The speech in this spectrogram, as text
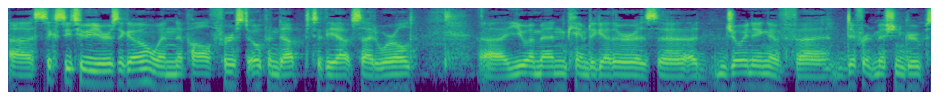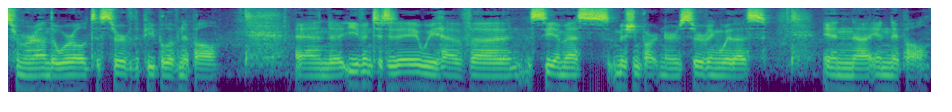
Uh, 62 years ago, when Nepal first opened up to the outside world, uh, UMN came together as a, a joining of uh, different mission groups from around the world to serve the people of Nepal. And uh, even to today, we have uh, CMS mission partners serving with us in, uh, in Nepal.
